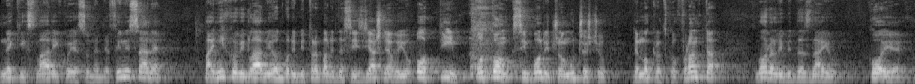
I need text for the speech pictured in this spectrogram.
nekih stvari koje su nedefinisane, pa njihovi glavni odbori bi trebali da se izjašnjavaju o tim, o tom simboličnom učešću Demokratskog fronta, morali bi da znaju ko je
